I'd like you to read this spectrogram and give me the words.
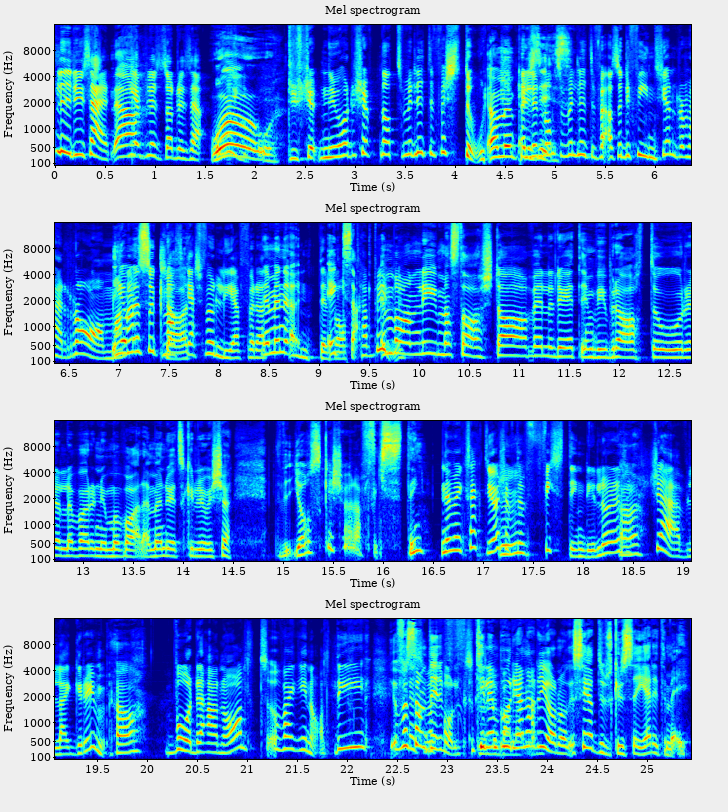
blir det ju så här, Ja. helt plötsligt har du så här, Wow. du köpt, nu har du köpt något som är lite för stort. Ja, eller något som är lite för, alltså det finns ju ändå de här ramarna Ja, man ska följa för att Nej, men, inte vara exakt. tabu. En vanlig massagestav eller du vet en vibrator eller vad det nu må vara. Men du vet skulle du vilja köra, jag ska köra fisting. Nej men exakt, jag har köpt en fistingdildo den är Mm. Så jävla grym. Ja. Både analt och vaginalt. Det är Ja, fast samtidigt, till en början hade jag nog, säg att du skulle säga det till mig,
